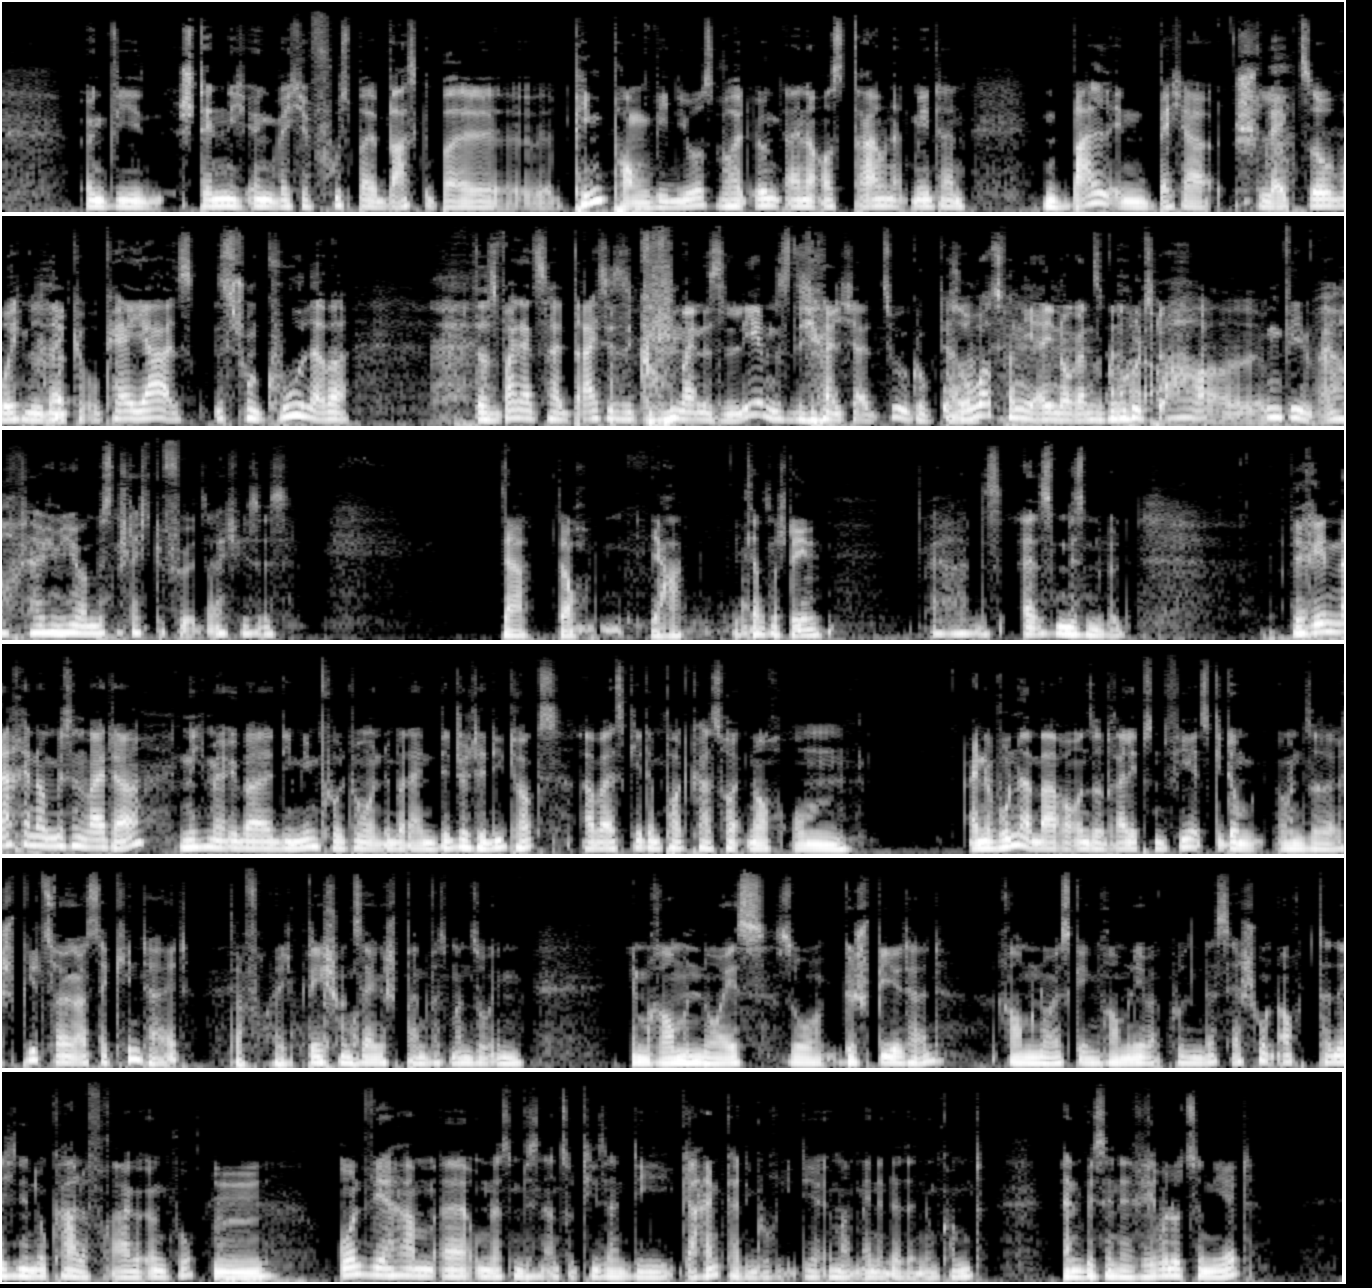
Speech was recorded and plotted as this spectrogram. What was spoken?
irgendwie ständig irgendwelche Fußball, Basketball, äh, Ping-Pong-Videos, wo halt irgendeiner aus 300 Metern einen Ball in den Becher schlägt, so, wo ich mir so denke, okay, ja, es ist schon cool, aber das waren jetzt halt 30 Sekunden meines Lebens, die ich halt zugeguckt habe. Sowas fand ich eigentlich noch ganz gut. Oh, irgendwie, oh, da habe ich mich immer ein bisschen schlecht gefühlt, sag ich, wie es ist. Ja, doch. Ja, ich kann es verstehen. Ja, das, das ist ein bisschen blöd. Wir reden nachher noch ein bisschen weiter, nicht mehr über die Meme-Kultur und über deinen Digital Detox, aber es geht im Podcast heute noch um eine wunderbare Unsere drei liebsten vier. Es geht um unsere Spielzeuge aus der Kindheit. Da freue ich mich. Bin ich schon drauf. sehr gespannt, was man so im, im Raum Neuss so gespielt hat. Raum Neuss gegen Raum Leverkusen. Das ist ja schon auch tatsächlich eine lokale Frage irgendwo. Mhm. Und wir haben, äh, um das ein bisschen anzuteasern, die Geheimkategorie, die ja immer am Ende der Sendung kommt, ein bisschen revolutioniert.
